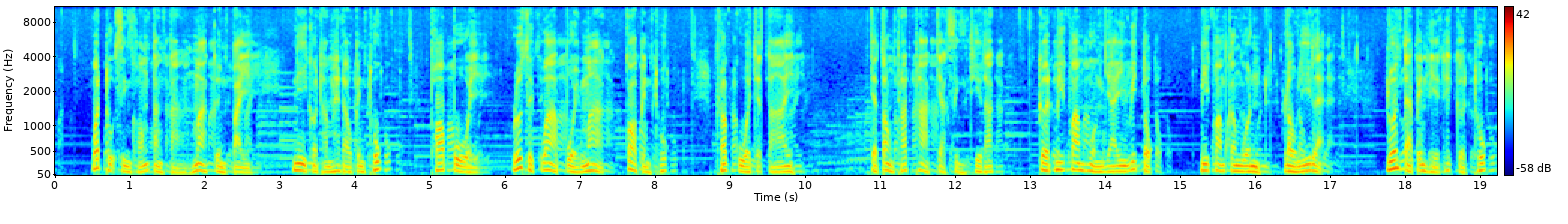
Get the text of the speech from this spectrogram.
วัตถุสิ่งของต่างๆ มากเกินไป นี่ก็ทำให้เราเป็นทุกข์พอป่วยรู้สึกว่าป่วยมากก็เป็นทุกข์ เพราะกลัวจะตาย จะต้องพลัดพากจากสิ่งที่รัก เกิดมีความห่วงใยวิตก มีความกังวลเหล่านี้แหละล้วนแต่เป็นเหตุให้เกิดทุกข์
